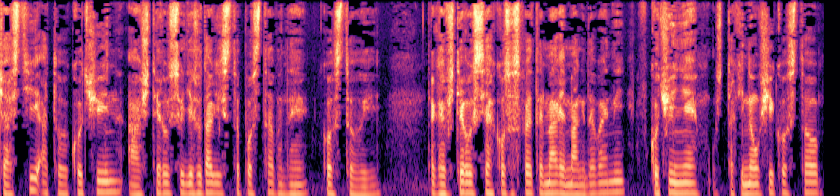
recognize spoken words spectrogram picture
časti, a to Kočín a Šterusy, kde sú takisto postavené kostoly. Tak aj v Šterusiach kostol Sv. Márie Magdaleny, v Kočíne už taký novší kostol,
